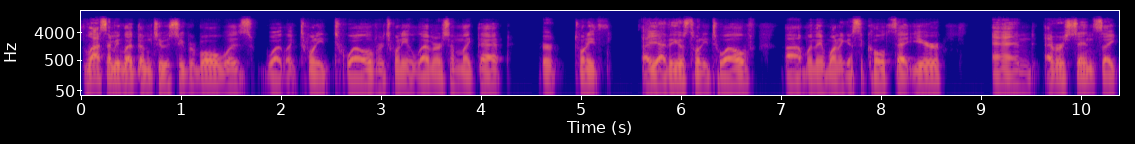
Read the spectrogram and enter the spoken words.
the last time he led them to a Super Bowl was what, like 2012 or 2011 or something like that, or 20. Uh, yeah, I think it was 2012 uh, when they won against the Colts that year. And ever since, like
